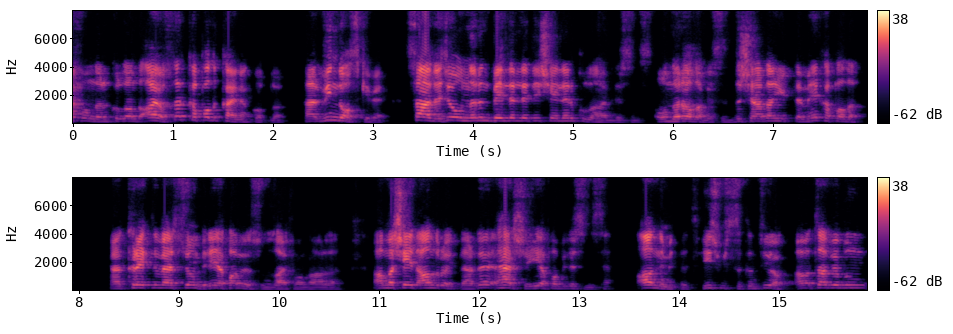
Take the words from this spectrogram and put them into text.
iPhone'ların kullandığı iOS'lar kapalı kaynak kodlu. Yani Windows gibi. Sadece onların belirlediği şeyleri kullanabilirsiniz. Onları alabilirsiniz. Dışarıdan yüklemeye kapalı. Yani crackli versiyon bile yapamıyorsunuz iPhone'larda. Ama şeyde Android'lerde her şeyi yapabilirsiniz. Unlimited. Hiçbir sıkıntı yok. Ama tabii bunun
